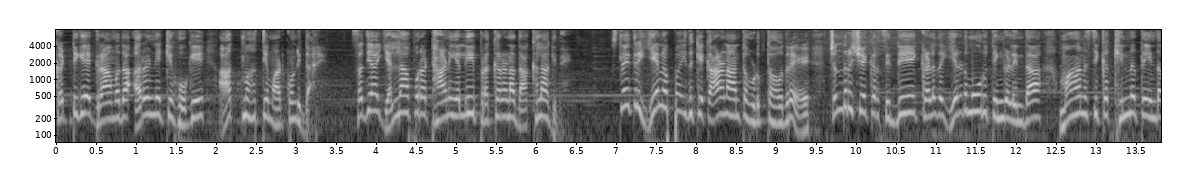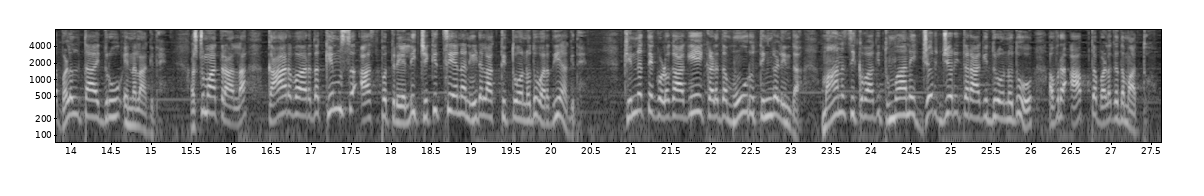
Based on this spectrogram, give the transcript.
ಕಟ್ಟಿಗೆ ಗ್ರಾಮದ ಅರಣ್ಯಕ್ಕೆ ಹೋಗಿ ಆತ್ಮಹತ್ಯೆ ಮಾಡಿಕೊಂಡಿದ್ದಾರೆ. ಸದ್ಯ ಯಲ್ಲಾಪುರ ಠಾಣೆಯಲ್ಲಿ ಪ್ರಕರಣ ದಾಖಲಾಗಿದೆ. ಸ್ನೇಹಿತರೆ, ಏನಪ್ಪ ಇದಕ್ಕೆ ಕಾರಣ ಅಂತ ಹುಡುಕ್ತಾ ಹೋದರೆ, ಚಂದ್ರಶೇಖರ್ ಸಿದ್ದಿ ಕಳೆದ ಎರಡು ಮೂರು ತಿಂಗಳಿಂದ ಮಾನಸಿಕ ಖಿನ್ನತೆಯಿಂದ ಬಳಲ್ತಾ ಇದ್ರು ಎನ್ನಲಾಗಿದೆ. ಅಷ್ಟು ಮಾತ್ರ ಅಲ್ಲ, ಕಾರವಾರದ ಕಿಮ್ಸ್ ಆಸ್ಪತ್ರೆಯಲ್ಲಿ ಚಿಕಿತ್ಸೆಯನ್ನು ನೀಡಲಾಗ್ತಿತ್ತು ಅನ್ನೋದು ವರದಿಯಾಗಿದೆ. ಖಿನ್ನತೆಗೊಳಗಾಗಿ ಕಳೆದ ಮೂರು ತಿಂಗಳಿಂದ ಮಾನಸಿಕವಾಗಿ ತುಂಬಾ ಜರ್ಜರಿತರಾಗಿದ್ರು ಅನ್ನೋದು ಅವರ ಆಪ್ತ ಬಳಗದ ಮಾತು.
